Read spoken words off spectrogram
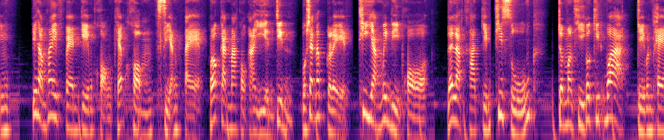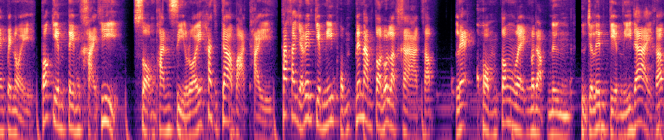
มที่ทำให้แฟนเกมของ Capcom เสียงแตก เพราะการมาของ RE Engine เวอร์ชันอัปเกรดที่ยังไม่ดีพอ และราคาเกมที่สูง จนบางทีก็คิดว่าเกมมันแพงไปหน่อย เพราะเกมเต็มขายที่ 2,459 บาทไทย ถ้าใครอยากเล่นเกมนี้ผมแนะนำตอนลดราคาครับ และคอมต้องแรงระดับหนึ่งถึงจะเล่นเกมนี้ได้ครับ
